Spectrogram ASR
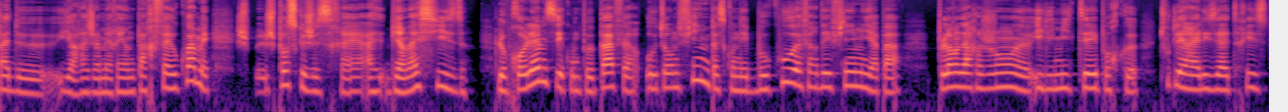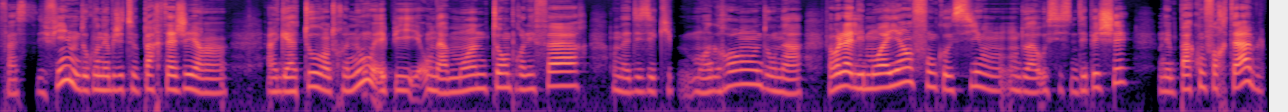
pas de, il y aurait jamais rien de parfait ou quoi, mais je, pense que je serais bien assise. Le problème, c'est qu'on peut pas faire autant de films parce qu'on est beaucoup à faire des films. Il n'y a pas plein d'argent euh, illimité pour que toutes les réalisatrices fassent des films. Donc on est obligé de se partager un, gâteau entre nous et puis on a moins de temps pour les faire, on a des équipes moins grandes, on a... Enfin voilà, les moyens font qu'aussi on, on doit aussi se dépêcher. On n'est pas confortable,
